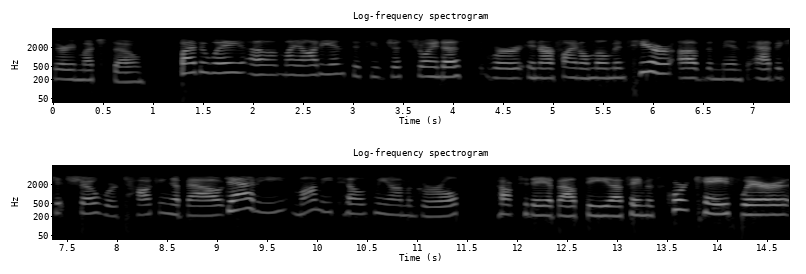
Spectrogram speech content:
Very much so. By the way, uh, my audience, if you've just joined us, we're in our final moments here of the Men's Advocate Show. We're talking about Daddy, Mommy tells me I'm a girl. Talk today about the uh, famous court case where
